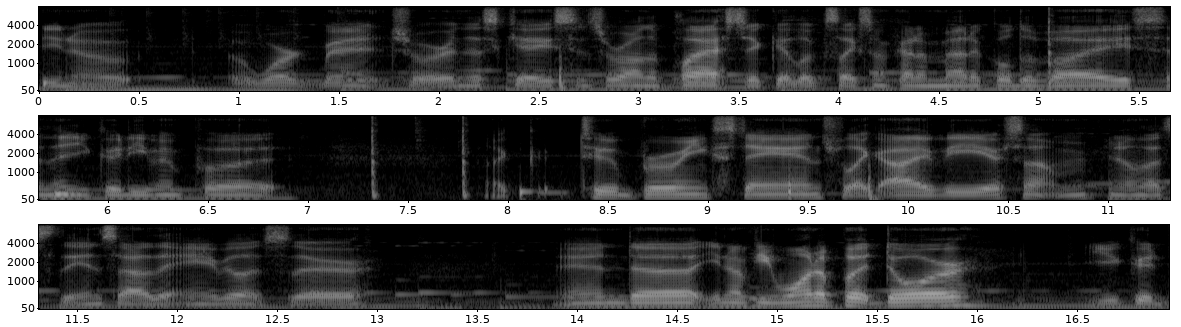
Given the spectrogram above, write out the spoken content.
you know a workbench, or in this case, since we're on the plastic, it looks like some kind of medical device. And then you could even put like two brewing stands for like IV or something. You know, that's the inside of the ambulance there. And uh, you know, if you want to put door, you could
